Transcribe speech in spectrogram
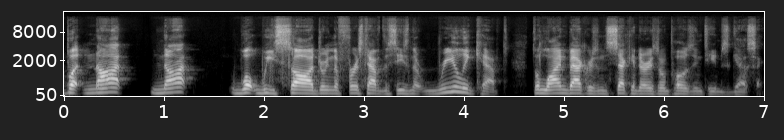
but not not what we saw during the first half of the season that really kept the linebackers and secondaries of opposing teams guessing.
